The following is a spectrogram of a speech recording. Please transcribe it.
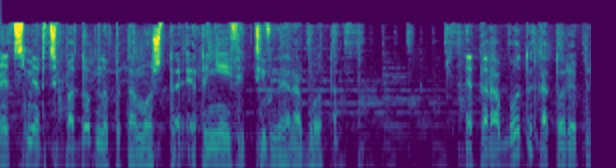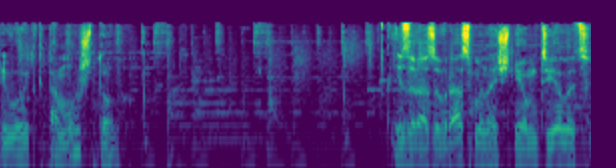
Это смерти подобно, потому что это неэффективная работа. Это работа, которая приводит к тому, что из раза в раз мы начнем делать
